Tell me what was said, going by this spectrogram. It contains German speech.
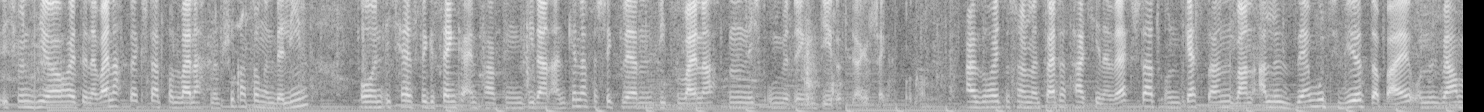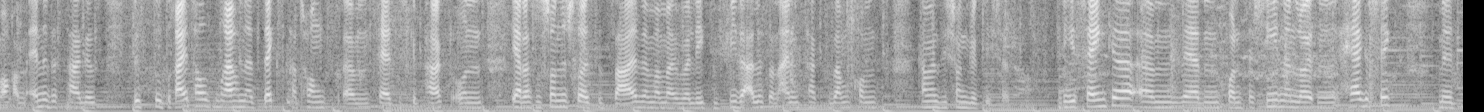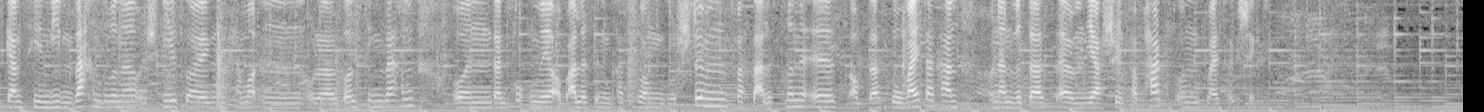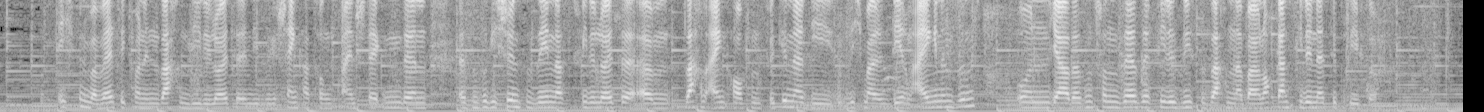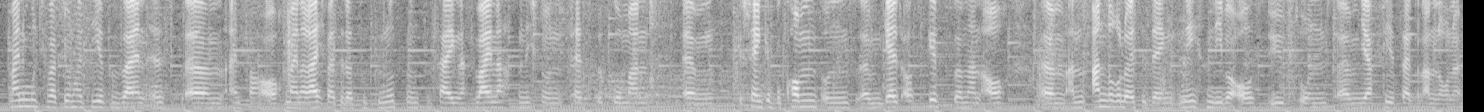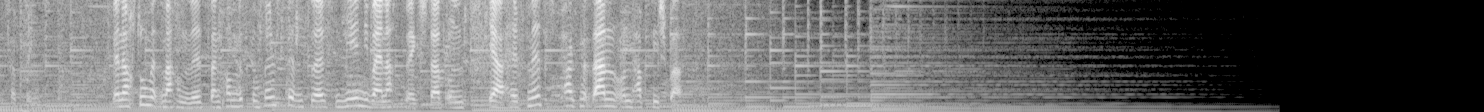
Ich bin hier heute in der Weihnachtswerkstatt von Weihnachten im Schuhkarton in Berlin. Und ich helfe Geschenke einpacken, die dann an Kinder verschickt werden, die zu Weihnachten nicht unbedingt jedes Jahr Geschenke bekommen. Also heute ist schon mein zweiter Tag hier in der Werkstatt und gestern waren alle sehr motiviert dabei. Und wir haben auch am Ende des Tages bis zu 3.306 Kartons ähm, fertig gepackt. Und ja, das ist schon eine stolze Zahl, wenn man mal überlegt, wie viele alles an einem Tag zusammenkommt, kann man sich schon glücklich schätzen. Die Geschenke ähm, werden von verschiedenen Leuten hergeschickt mit ganz vielen lieben Sachen drin und Spielzeugen, Klamotten oder sonstigen Sachen. Und dann gucken wir, ob alles in dem Karton so stimmt, was da alles drin ist, ob das so weiter kann. Und dann wird das ähm, ja, schön verpackt und weitergeschickt. Ich bin überwältigt von den Sachen, die die Leute in diese Geschenkkartons einstecken, denn es ist wirklich schön zu sehen, dass viele Leute ähm, Sachen einkaufen für Kinder, die nicht mal deren eigenen sind. Und ja, da sind schon sehr, sehr viele süße Sachen dabei und auch ganz viele nette Briefe. Meine Motivation heute hier zu sein ist ähm, einfach auch meine Reichweite dazu zu nutzen und zu zeigen, dass Weihnachten nicht nur ein Fest ist, wo man ähm, Geschenke bekommt und ähm, Geld ausgibt, sondern auch ähm, an andere Leute denkt, Nächstenliebe ausübt und ähm, ja, viel Zeit mit anderen Leuten verbringt. Wenn auch du mitmachen willst, dann komm bis zum 15.12. hier in die Weihnachtswerkstatt und ja, helf mit, pack mit an und hab viel Spaß.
